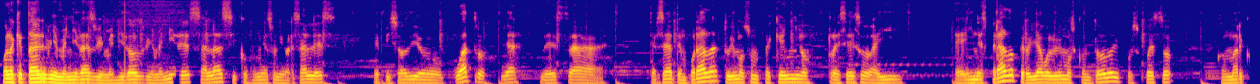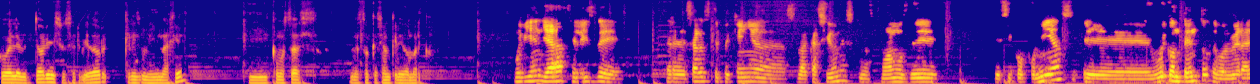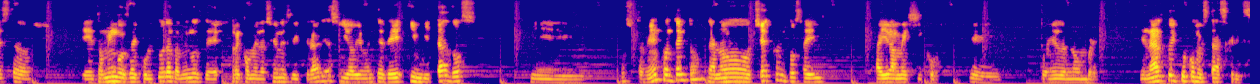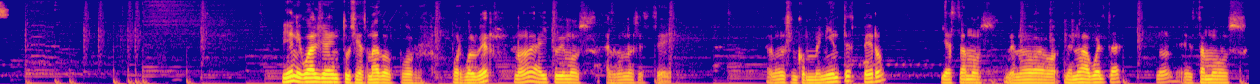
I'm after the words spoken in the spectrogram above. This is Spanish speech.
Hola, ¿qué tal? Bienvenidas, bienvenidos, bienvenides a las Psicofonías Universales, episodio 4 ya de esta tercera temporada. Tuvimos un pequeño receso ahí eh, inesperado, pero ya volvimos con todo y por supuesto con Marco L. Victoria y su servidor Chris Medina G. ¿Y cómo estás en esta ocasión, querido Marco? Muy bien, ya feliz de, de regresar a estas pequeñas vacaciones que nos tomamos de de psicofonías. Eh, muy contento de volver a estos eh, domingos de cultura, domingos de recomendaciones literarias y obviamente de invitados. Y pues también contento, ganó Checo, entonces ahí, ahí va México eh, poniendo el nombre en alto. ¿Y tú cómo estás, Cris? Bien, igual ya entusiasmado por, por volver, ¿no? Ahí tuvimos algunos, este, algunos inconvenientes, pero ya estamos de, nuevo, de nueva vuelta, ¿no? Estamos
